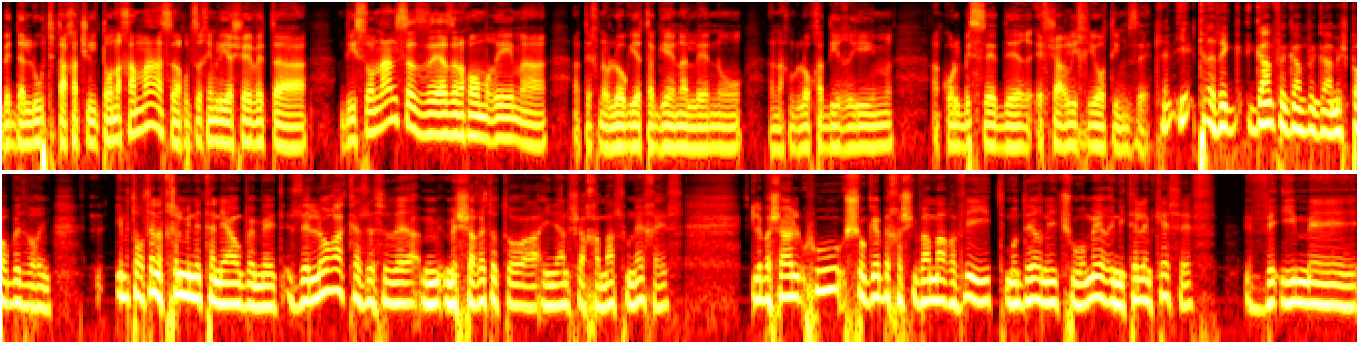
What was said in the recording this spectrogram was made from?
בדלות תחת שלטון החמאס, אנחנו צריכים ליישב את הדיסוננס הזה, אז אנחנו אומרים, הטכנולוגיה תגן עלינו, אנחנו לא חדירים, הכל בסדר, אפשר לחיות עם זה. כן, תראה, זה גם וגם וגם, יש פה הרבה דברים. אם אתה רוצה, נתחיל מנתניהו באמת. זה לא רק כזה שזה משרת אותו, העניין שהחמאס הוא נכס. למשל, הוא שוגה בחשיבה מערבית מודרנית, שהוא אומר, אם ניתן להם כסף, ואם uh,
